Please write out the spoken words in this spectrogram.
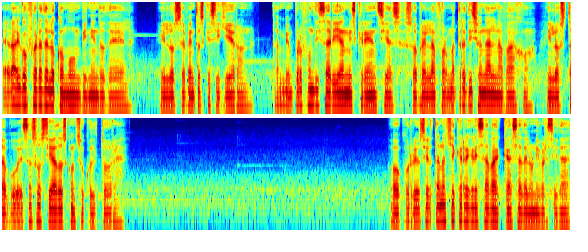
Era algo fuera de lo común viniendo de él, y los eventos que siguieron también profundizarían mis creencias sobre la forma tradicional navajo y los tabúes asociados con su cultura. Ocurrió cierta noche que regresaba a casa de la universidad.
